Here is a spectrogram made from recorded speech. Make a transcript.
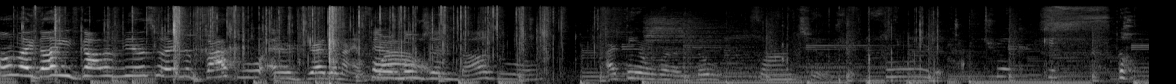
Oh my god, he got a Mewtwo and a Basketball and a Dragonite. Wow. Pheromosa and Buzzwole. I think I'm gonna lose. One, two, three, four. The top trick. Okay. Go.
